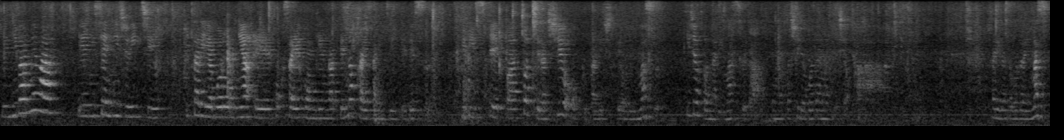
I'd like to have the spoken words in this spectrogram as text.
2番目は2021イタリア・ボローニャ国際絵本原画展の開催についてです。リリースペーパーとチラシをお配りしております。以上となりますが、お残しでございますでしょうか。ありがとうございます。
